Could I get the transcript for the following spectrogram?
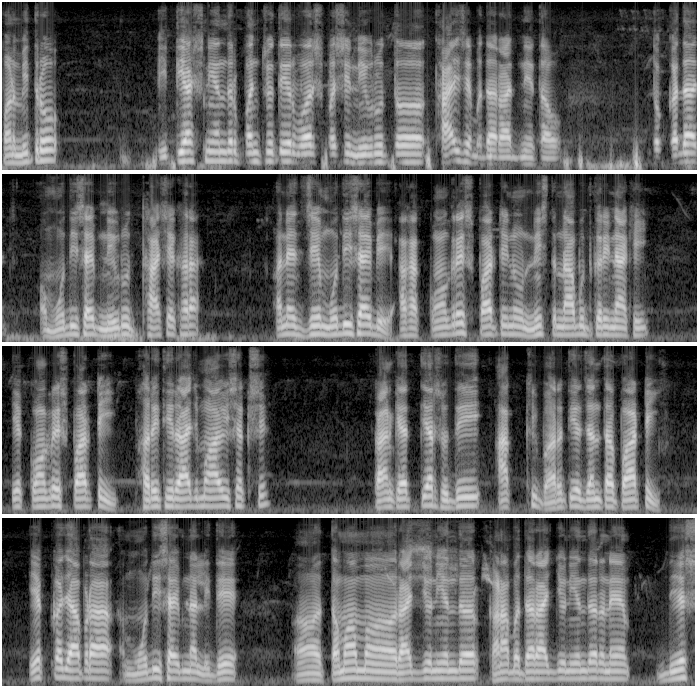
પણ મિત્રો ઇતિહાસની અંદર પંચોતેર વર્ષ પછી નિવૃત્ત થાય છે બધા રાજનેતાઓ. તો કદાચ મોદી સાહેબ નિવૃત્ત થશે ખરા? અને જે મોદી સાહેબે આખા કોંગ્રેસ પાર્ટીનું નિસ્ત નાબૂદ કરી નાખી, એ કોંગ્રેસ પાર્ટી ફરીથી રાજમાં આવી શકશે? કારણ કે અત્યાર સુધી આખી ભારતીય જનતા પાર્ટી એક જ આપણા મોદી સાહેબના લીધે તમામ રાજ્યોની અંદર, ઘણા બધા રાજ્યોની અંદર અને દેશ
